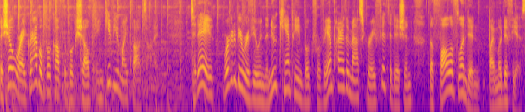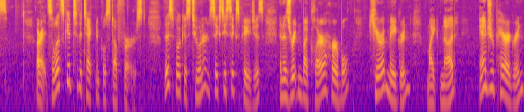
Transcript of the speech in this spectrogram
the show where I grab a book off the bookshelf and give you my thoughts on it. Today, we're going to be reviewing the new campaign book for Vampire the Masquerade 5th Edition, The Fall of London by Modiphius. Alright, so let's get to the technical stuff first. This book is 266 pages and is written by Klara Herbøl, Kira Magrin, Mike Nudd, Andrew Peregrine,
